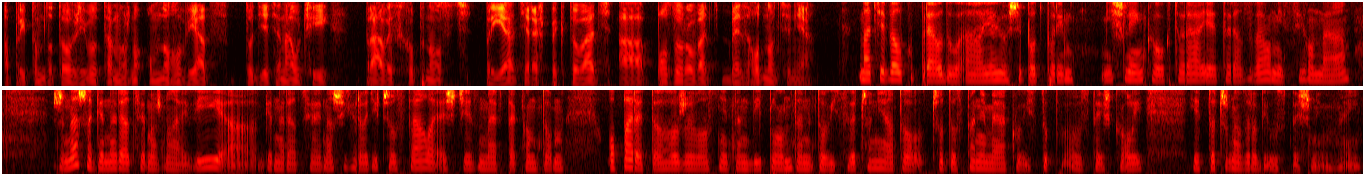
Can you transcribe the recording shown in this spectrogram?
a pritom do toho života možno o mnoho viac to dieťa naučí práve schopnosť prijať, rešpektovať a pozorovať bez hodnotenia. Máte veľkú pravdu a ja ju ešte podporím myšlienkou, ktorá je teraz veľmi silná že naša generácia, možno aj vy a generácia aj našich rodičov stále ešte sme v takom tom opare toho, že vlastne ten diplom, tento vysvedčenie a to, čo dostaneme ako výstup z tej školy, je to, čo nás robí úspešným. Hej.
